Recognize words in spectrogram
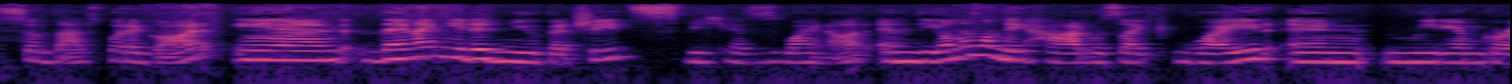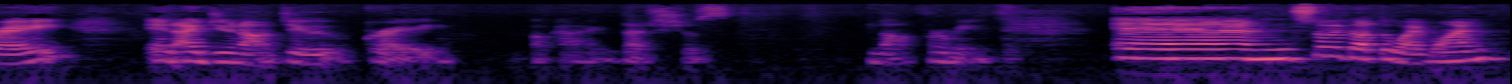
so that's what I got. And then I needed new bed sheets because why not? And the only one they had was like white and medium gray. And I do not do gray. Okay that's just not for me and so I got the white one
